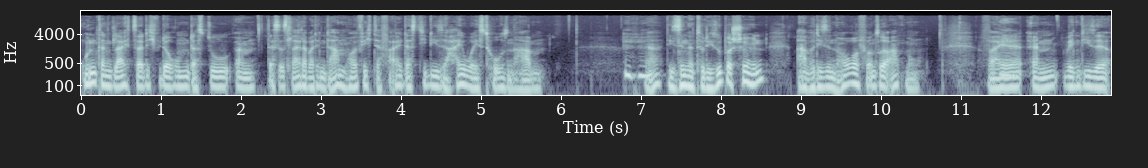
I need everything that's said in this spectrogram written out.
und dann gleichzeitig wiederum, dass du, ähm, das ist leider bei den Damen häufig der Fall, dass die diese High-Waist-Hosen haben. Mhm. Ja, die sind natürlich super schön, aber die sind Horror für unsere Atmung. Weil ja. ähm, wenn diese,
